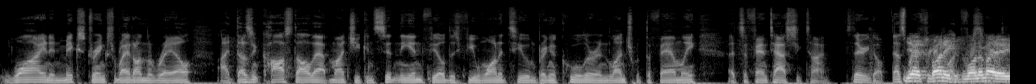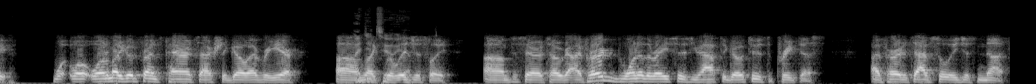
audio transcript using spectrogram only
wine and mixed drinks right on the rail. Uh, it doesn't cost all that much. You can sit in the infield if you wanted to and bring a cooler and lunch with the family. It's a fantastic time. So there you go. That's my Yeah, it's funny because one of my one of my good friends' parents actually go every year, um, like too, yeah. religiously, um, to Saratoga. I've heard one of the races you have to go to is the Preakness. I've heard it's absolutely just nuts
